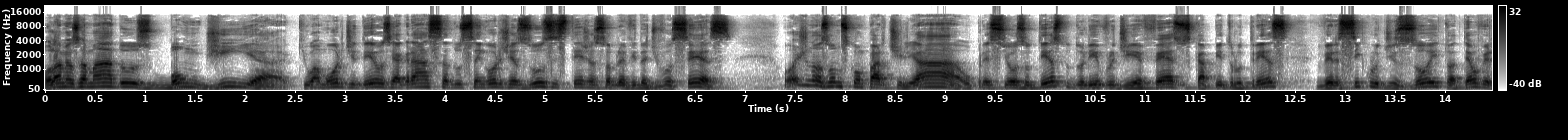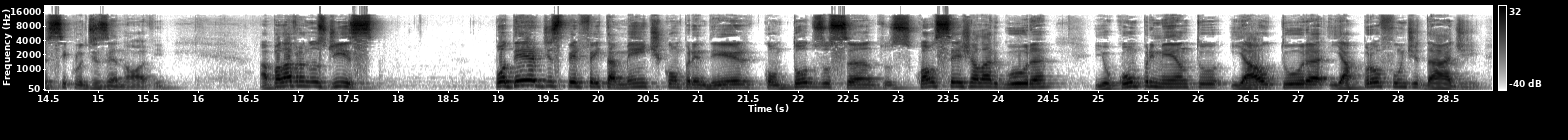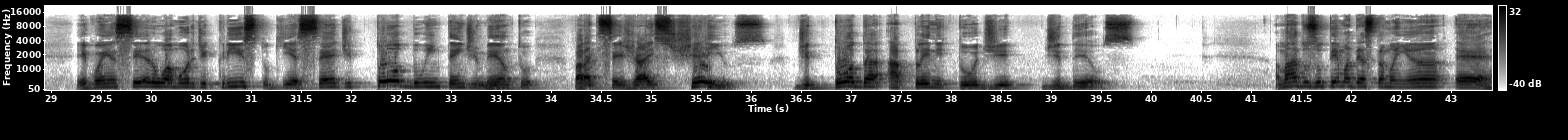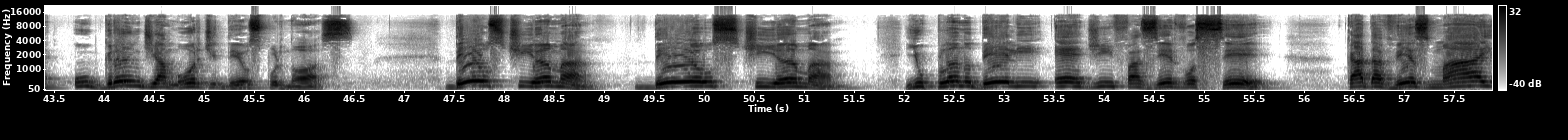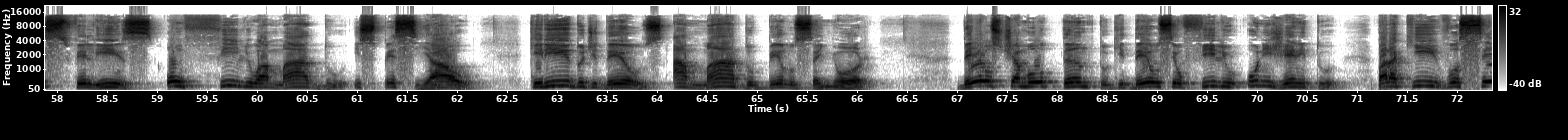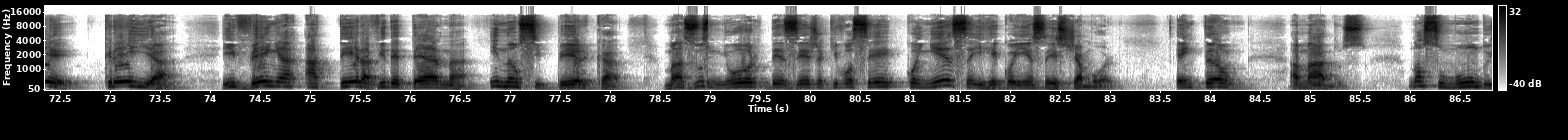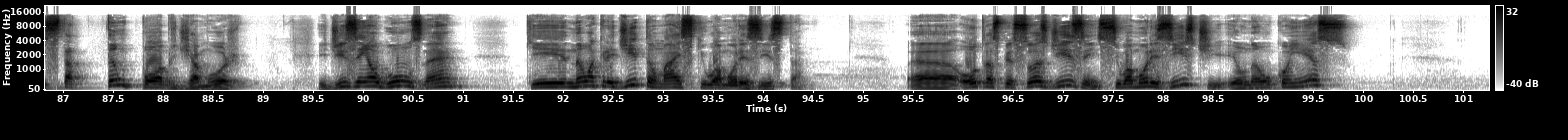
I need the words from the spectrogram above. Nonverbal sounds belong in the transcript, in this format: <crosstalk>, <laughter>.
Olá, meus amados, bom dia! Que o amor de Deus e a graça do Senhor Jesus esteja sobre a vida de vocês. Hoje nós vamos compartilhar o precioso texto do livro de Efésios, capítulo 3, versículo 18 até o versículo 19. A palavra nos diz: Poderdes perfeitamente compreender com todos os santos qual seja a largura e o comprimento e a altura e a profundidade e conhecer o amor de Cristo que excede todo o entendimento, para que sejais cheios de toda a plenitude de Deus. Amados, o tema desta manhã é o grande amor de Deus por nós. Deus te ama, Deus te ama, e o plano dele é de fazer você cada vez mais feliz, um filho amado, especial, querido de Deus, amado pelo Senhor. Deus te amou tanto que deu seu filho unigênito para que você creia e venha a ter a vida eterna e não se perca. Mas o Senhor deseja que você conheça e reconheça este amor. Então, amados, nosso mundo está tão pobre de amor. E dizem alguns, né, que não acreditam mais que o amor exista. Uh, outras pessoas dizem: se o amor existe, eu não o conheço.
